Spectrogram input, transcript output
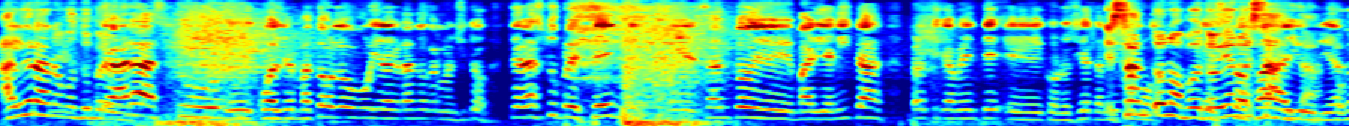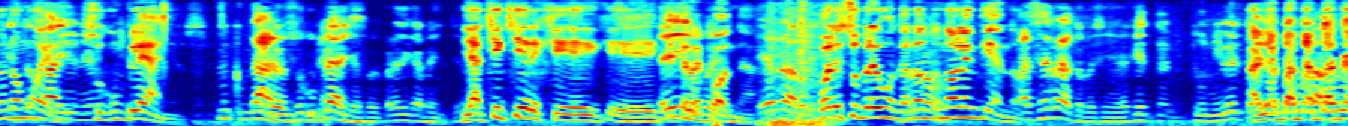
Al grano con tu Te pregunta. harás tú, eh, cual dermatólogo y al grano Carlonchito, te harás tu presente en el santo de Marianita, prácticamente eh, conocida también Es santo como no, porque todavía no es santa, Junior, porque no muere, Junior. su cumpleaños. Claro, su cumpleaños, pues, prácticamente. ¿Y a qué quieres que, que- que te, digo, pues, responda? hablado, pues. ¿Cuál es su pregunta? No, no, la entiendo. Hace rato, pues, señor. que tu nivel está, Ay, está ay, muy ay, bajo, ay,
